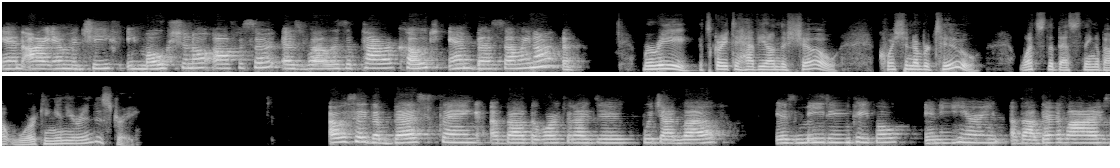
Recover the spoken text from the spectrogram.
and I am a chief emotional officer as well as a power coach and best-selling author. Marie, it's great to have you on the show. Question number two What's the best thing about working in your industry? I would say the best thing about the work that I do, which I love, is meeting people and hearing about their lives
